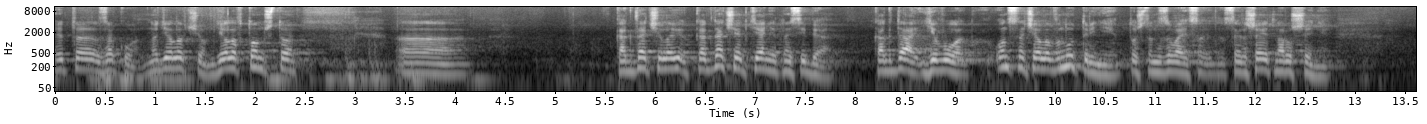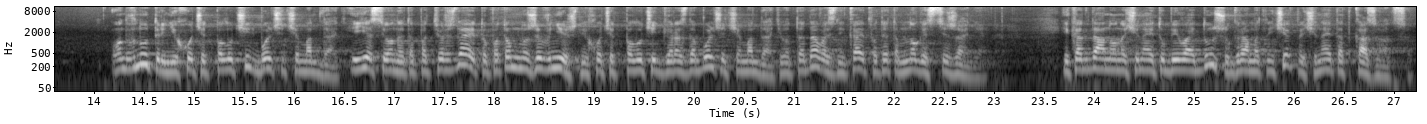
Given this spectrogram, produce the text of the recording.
Это закон. Но дело в чем? Дело в том, что э, когда человек, когда человек тянет на себя, когда его, он сначала внутренне, то, что называется, совершает нарушение – он внутренне хочет получить больше, чем отдать. И если он это подтверждает, то потом он уже внешне хочет получить гораздо больше, чем отдать. И вот тогда возникает вот это многостяжание. И когда оно начинает убивать душу, грамотный человек начинает отказываться.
